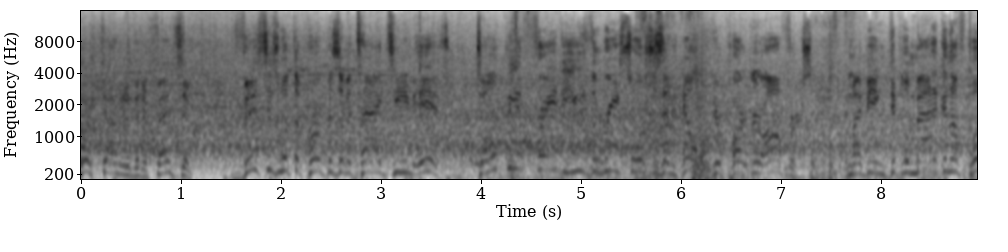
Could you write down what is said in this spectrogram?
Pushed down into the defensive. This is what the purpose of a tag team is. Don't be afraid to use the resources and help your partner offers. Am I being diplomatic enough, Cole?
